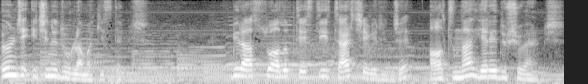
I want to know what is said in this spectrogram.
önce içini durlamak istemiş. Biraz su alıp testiyi ters çevirince altınlar yere düşüvermiş.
